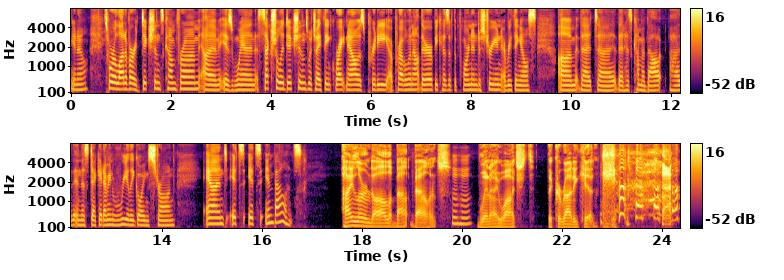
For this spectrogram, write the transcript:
you know, it's where a lot of our addictions come from. Um, is when sexual addictions, which I think right now is pretty uh, prevalent out there because of the porn industry and everything else um, that uh, that has come about uh, in this decade. I mean, really going strong, and it's it's imbalance. I learned all about balance hmm when I watched The Karate Kid.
